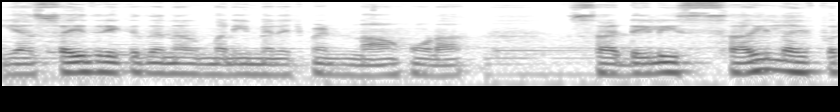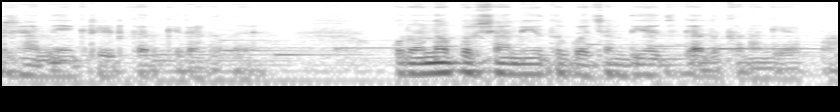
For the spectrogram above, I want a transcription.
ਜਾਂ ਸਹੀ ਤਰੀਕੇ ਦੇ ਨਾਲ ਮਨੀ ਮੈਨੇਜਮੈਂਟ ਨਾ ਹੋਣਾ ਸਾਡੇ ਲਈ ਸਾਰੀ ਲਾਈਫ ਪਰੇਸ਼ਾਨੀਆਂ ਕ੍ਰੀਏਟ ਕਰਕੇ ਰੱਖਦਾ ਹੈ। ਔਰ ਉਹਨਾਂ ਪਰੇਸ਼ਾਨੀਆਂ ਤੋਂ ਬਚਣ ਦੀ ਅੱਜ ਗੱਲ ਕਰਾਂਗੇ ਆਪਾਂ।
